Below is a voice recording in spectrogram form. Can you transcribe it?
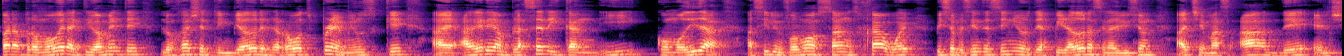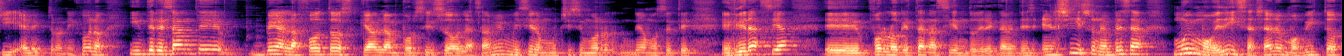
para promover activamente los gadgets limpiadores de robots premiums que agregan placer y, y comodidad. Así lo informó Sam Howard, vicepresidente senior de aspiradoras en la división H más A de LG Electronics. Bueno, interesante, vean las fotos que hablan por sí solas. A mí me hicieron muchísimo, digamos, este, gracia eh, por lo que están haciendo directamente. LG es una empresa muy movediza, ya lo hemos visto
